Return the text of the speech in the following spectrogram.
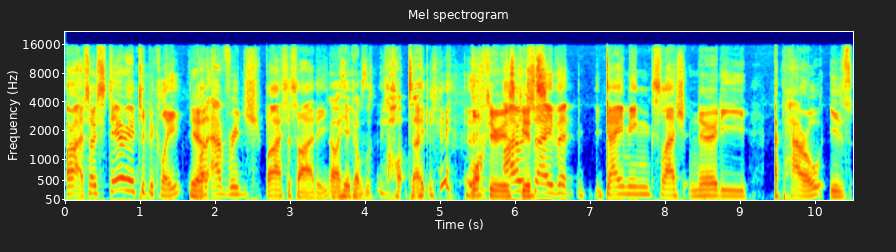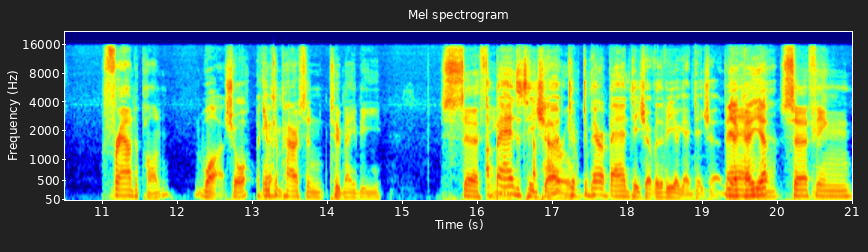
All right. So stereotypically, Yeah. on average, by society, Oh, here comes the hot take. Block your ears, I would kids. say that gaming slash nerdy apparel is frowned upon What? Sure. in comparison to maybe surfing. A band t-shirt. apparel. Com- compare a band t-shirt with a video game t-shirt. Yeah, okay, yep. Yeah. surfing,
